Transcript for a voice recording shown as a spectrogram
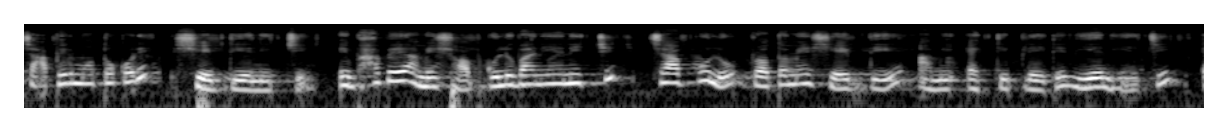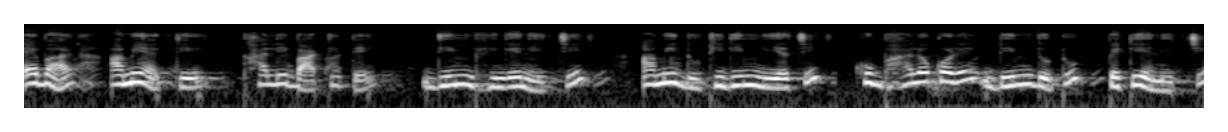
চাপের মতো করে শেপ দিয়ে নিচ্ছি। এভাবে আমি সবগুলো বানিয়ে নিচ্ছি। চাপগুলো প্রথমে শেপ দিয়ে আমি একটি প্লেটে নিয়ে নিয়েছি। এবার আমি একটি খালি বাটিতে ডিম ভেঙে নিচ্ছি। আমি দুটি ডিম নিয়েছি। খুব ভালো করে ডিম দুটো পেটিয়ে নিচ্ছি।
